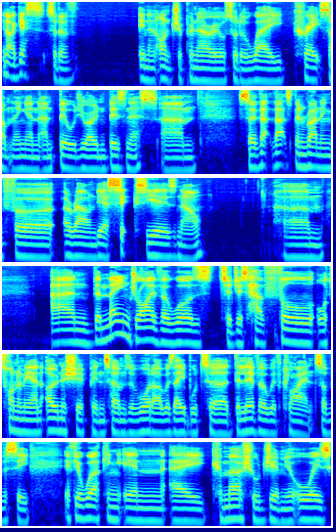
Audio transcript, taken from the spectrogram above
you know, I guess sort of in an entrepreneurial sort of way, create something and, and build your own business. Um, so that that's been running for around yeah six years now. Um, and the main driver was to just have full autonomy and ownership in terms of what I was able to deliver with clients. Obviously, if you're working in a commercial gym, you're always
